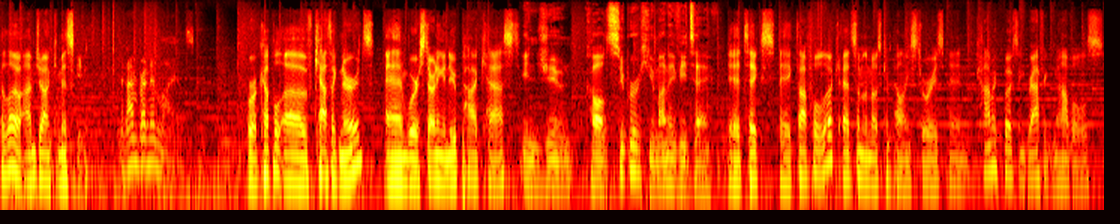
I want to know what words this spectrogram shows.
Hello, I'm John Comiskey. And I'm Brendan Lyons. We're a couple of Catholic nerds, and we're starting a new podcast in June called Super Humanae Vitae. It takes a thoughtful look at some of the most compelling stories in comic books and graphic novels,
